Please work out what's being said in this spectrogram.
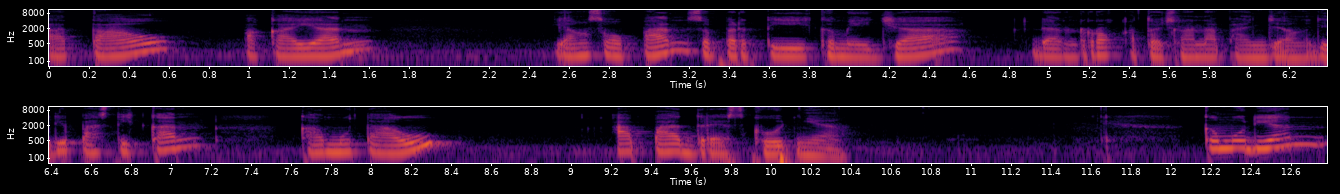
atau pakaian yang sopan seperti kemeja dan rok atau celana panjang. Jadi pastikan kamu tahu apa dress code-nya. Kemudian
